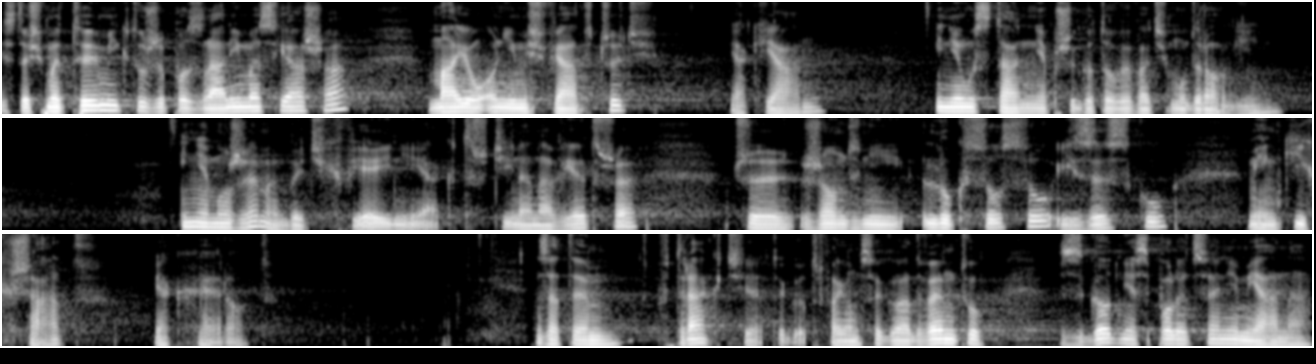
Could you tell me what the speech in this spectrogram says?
Jesteśmy tymi, którzy poznali Mesjasza, mają o nim świadczyć, jak Jan, i nieustannie przygotowywać mu drogi. I nie możemy być chwiejni jak trzcina na wietrze, czy żądni luksusu i zysku, miękkich szat jak Herod. Zatem w trakcie tego trwającego adwentu, zgodnie z poleceniem Jana,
